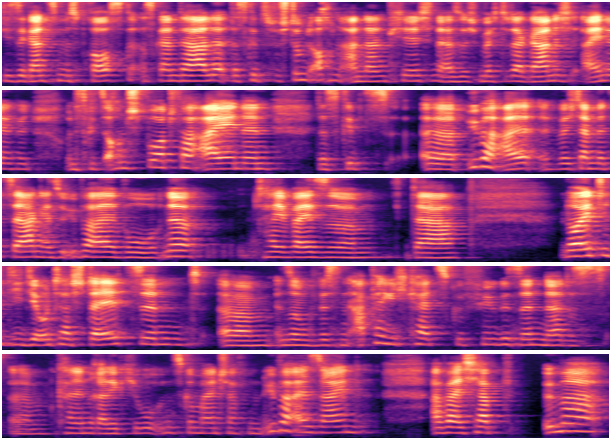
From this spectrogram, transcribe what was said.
diese ganzen Missbrauchsskandale, das gibt es bestimmt auch in anderen Kirchen. Also ich möchte da gar nicht eine. Und es gibt es auch in Sportvereinen, das gibt es äh, überall, würde ich damit sagen, also überall, wo ne, teilweise da Leute, die dir unterstellt sind, ähm, in so einem gewissen Abhängigkeitsgefüge sind. Ne? Das ähm, kann in Religionsgemeinschaften überall sein. Aber ich habe immer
